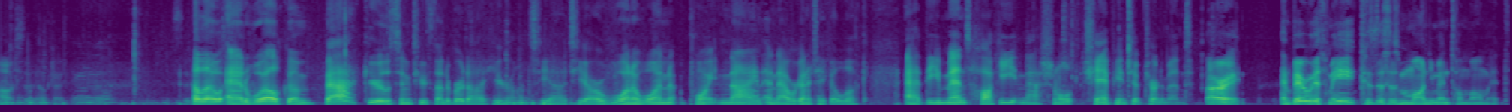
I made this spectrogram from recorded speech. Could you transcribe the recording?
Oh, so, okay. Hello and welcome back. You're listening to Thunderbird Eye here on CITR 101.9, and now we're going to take a look at the men's hockey national championship tournament. All right, and bear with me because this is a monumental moment.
